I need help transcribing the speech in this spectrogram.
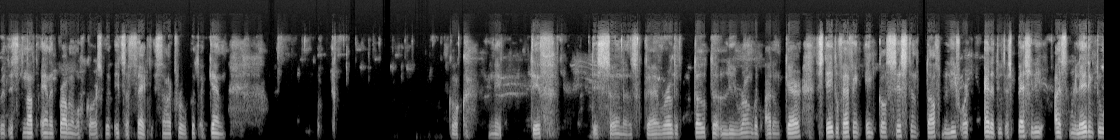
But it's not any problem, of course, but it's a fact, it's not true. But again, cognitive dissonance. Okay, I wrote it totally wrong, but I don't care. The state of having inconsistent thought, belief, or attitudes, especially as relating to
